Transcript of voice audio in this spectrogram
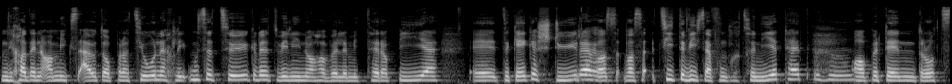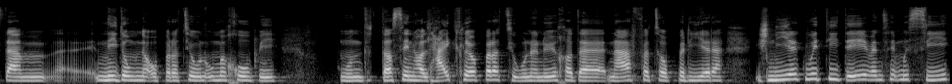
und ich habe dann amix auch die Operation ein bisschen rausgezögert, weil ich noch mit Therapien äh, dagegen steuern, ja. was, was zeitweise auch funktioniert hat, mhm. aber dann trotzdem äh, nicht um eine Operation herumgekommen bin. Und das sind halt heikle Operationen, nicht an den Nerven zu operieren, ist nie eine gute Idee, wenn es nicht sein muss.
